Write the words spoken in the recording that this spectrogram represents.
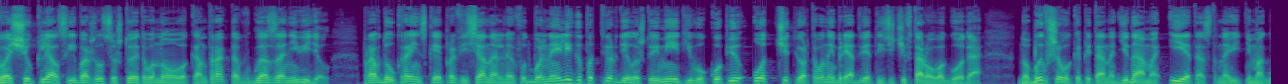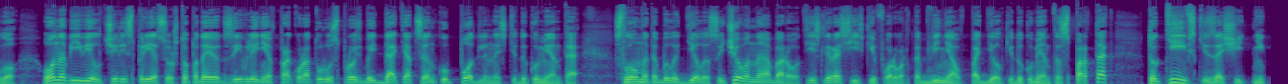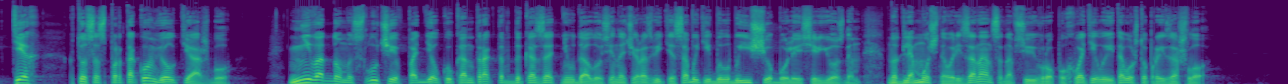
Ващук клялся и божился, что этого нового контракта в глаза не видел. Правда, Украинская профессиональная футбольная лига подтвердила, что имеет его копию от 4 ноября 2002 года. Но бывшего капитана «Динамо» и это остановить не могло. Он объявил через прессу, что подает заявление в прокуратуру с просьбой дать оценку подлинности документа. Словом, это было дело Сычева наоборот. Если российский форвард обвинял в подделке документа «Спартак», то киевский защитник тех, кто со «Спартаком» вел тяжбу – ни в одном из случаев подделку контрактов доказать не удалось, иначе развитие событий было бы еще более серьезным. Но для мощного резонанса на всю Европу хватило и того, что произошло.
